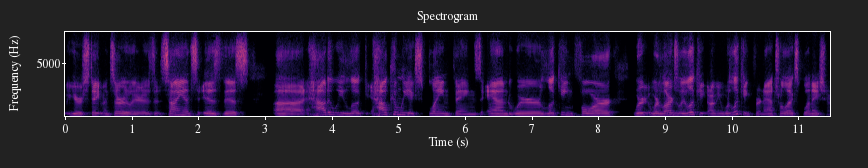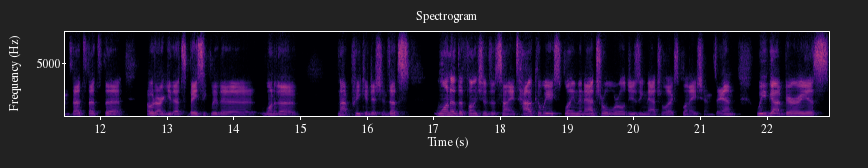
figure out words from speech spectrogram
your statements earlier, is that science is this uh, how do we look how can we explain things and we're looking for we're, we're largely looking i mean we're looking for natural explanations. That's that's the i would argue that's basically the one of the not preconditions that's one of the functions of science. How can we explain the natural world using natural explanations? And we've got various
